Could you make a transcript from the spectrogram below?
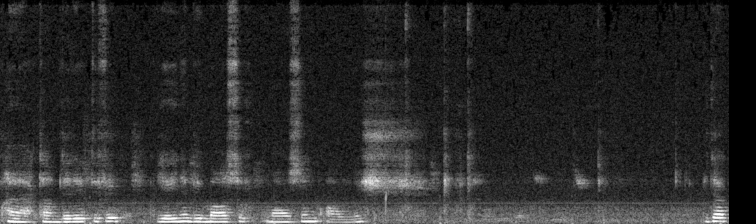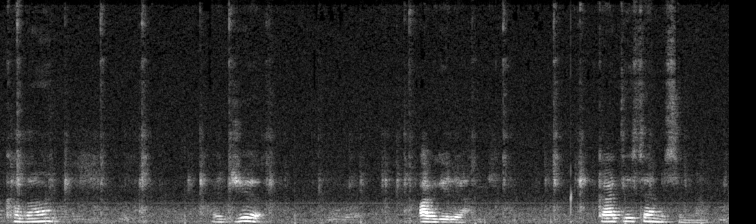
Ha, tam dedektifi yayını bir masum, masum almış. Bir dakika lan. Hacı. Abi geliyor. Katil sen misin lan?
